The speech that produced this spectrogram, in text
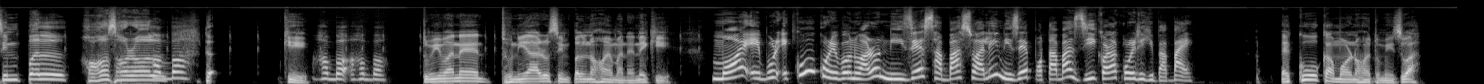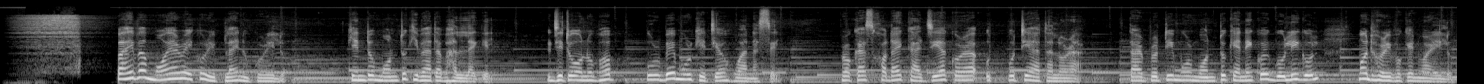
চিম্পল সহজ সৰল হ'ব। কি? হ'ব হ'ব। তুমি মানে ধুনীয়া আৰু চিম্পল নহয় মানে নেকি মই এইবোৰ একো কৰিব নোৱাৰো নিজে চাবা ছোৱালী নিজে পতাবা যি কৰা কৰি থাকিবা বাই। একো কামৰ নহয় তুমি যোৱা। পাহিবা মই আৰু একো ৰিপ্লাই নকৰিলোঁ। কিন্তু মনটো কিবা এটা ভাল লাগিল। যিটো অনুভৱ পূৰ্বে মোৰ কেতিয়াও হোৱা নাছিল। প্ৰকাশ সদায় কাজিয়া কৰা উৎপতীয়া এটা ল'ৰা। তাৰ প্ৰতি মোৰ মনটো কেনেকৈ গলি গ'ল মই ধৰিবকৈ নোৱাৰিলোঁ।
